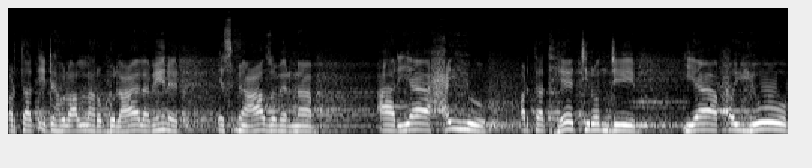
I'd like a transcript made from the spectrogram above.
অর্থাৎ এটা হলো আল্লাহ রব্বুল আলমিনের ইসমে আজমের নাম। আর ইয়া হাইয়ু, অর্থাৎ হে চিরঞ্জীব, ইয়া কয়ুম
